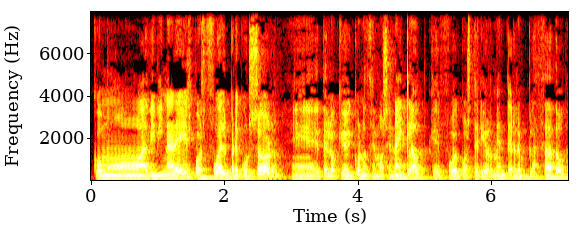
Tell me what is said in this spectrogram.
Como adivinaréis, pues fue el precursor eh, de lo que hoy conocemos en iCloud, que fue posteriormente reemplazado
